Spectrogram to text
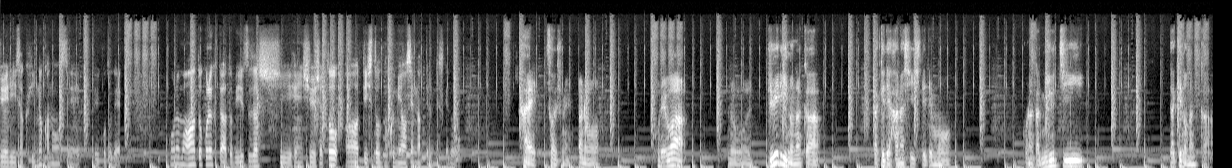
ジュエリー作品の可能性ということで、これもアートコレクターと美術雑誌編集者とアーティストの組み合わせになってるんですけど、はい、そうですね。あの、これは、あの、ジュエリーの中だけで話してても、こうなんか身内だけのなんか、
